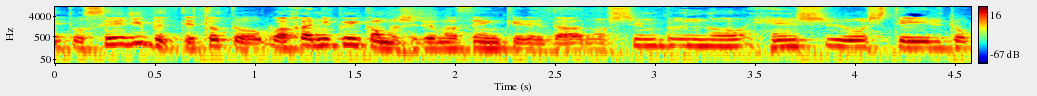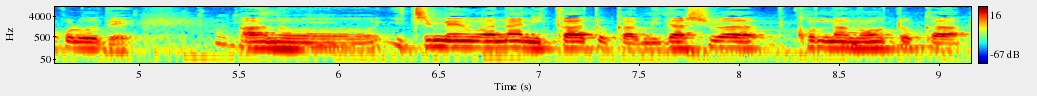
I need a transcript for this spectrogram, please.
ーと、整理部ってちょっと分かりにくいかもしれませんけれどあの新聞の編集をしているところで、ね、あの一面は何かとか見出しはこんなのとか。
